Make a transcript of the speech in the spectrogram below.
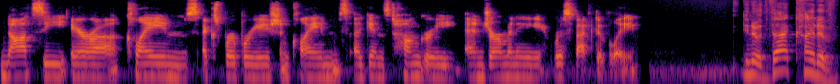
Nazi era claims, expropriation claims against Hungary and Germany, respectively? You know that kind of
